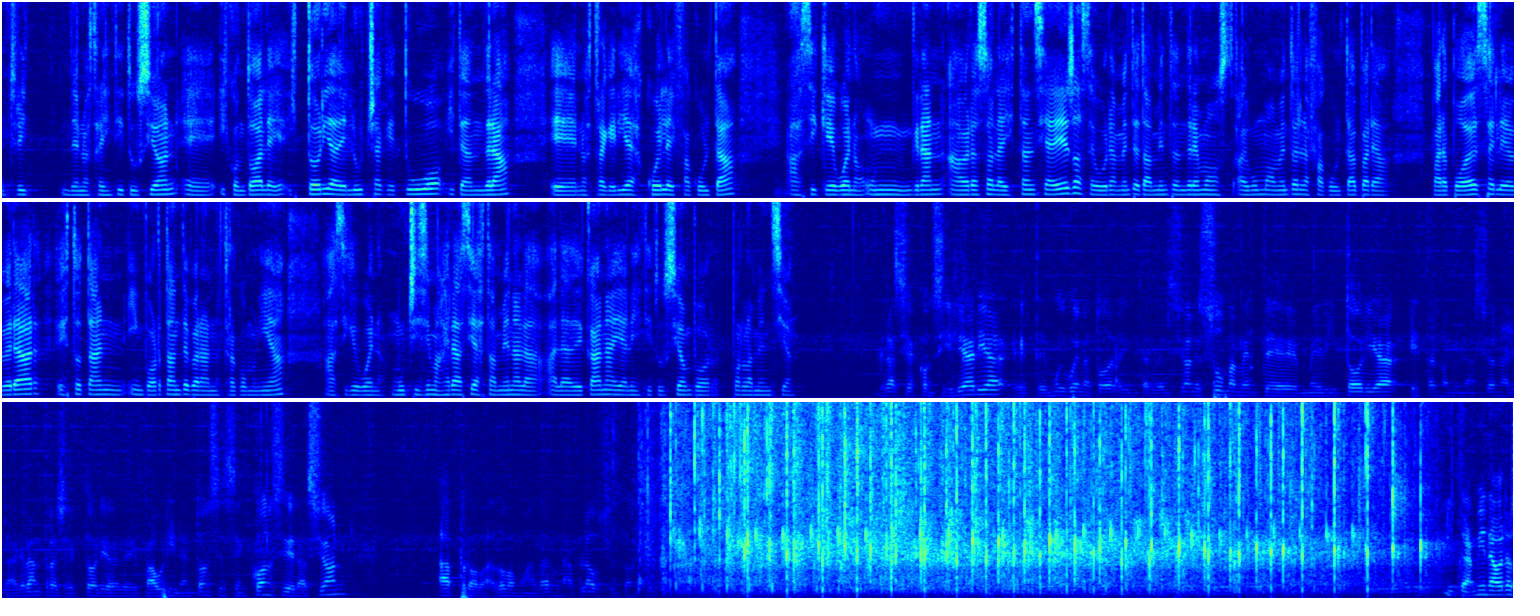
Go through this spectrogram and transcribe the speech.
de nuestra institución eh, y con toda la historia de lucha que tuvo y tendrá eh, nuestra querida escuela y facultad. Así que bueno, un gran abrazo a la distancia a ella, seguramente también tendremos algún momento en la facultad para, para poder celebrar esto tan importante para nuestra comunidad. Así que bueno, muchísimas gracias también a la, a la decana y a la institución por, por la mención. Gracias, conciliaria. Este, muy buena todas las intervenciones, sumamente meritoria esta nominación a la gran trayectoria de Paulina. Entonces, en consideración, aprobado. Vamos a dar un aplauso entonces. Y también ahora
